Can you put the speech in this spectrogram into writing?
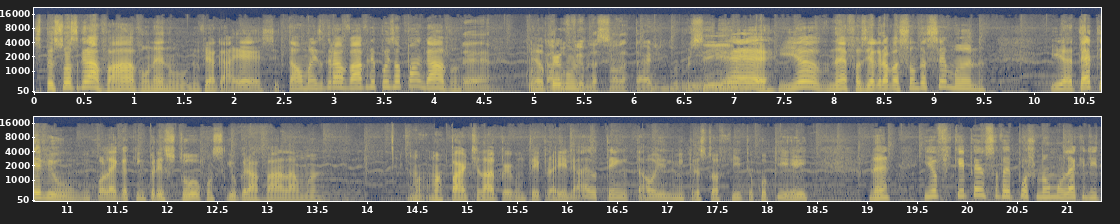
as pessoas gravavam, né? No, no VHS e tal, mas gravavam e depois apagavam. É. É, eu Colocava pergun- um filme da Sessão da Tarde por cima. É, ia, né, fazia a gravação da semana. E até teve um, colega que emprestou, conseguiu gravar lá uma, uma, uma parte lá, eu perguntei pra ele, ah, eu tenho tal, ele me emprestou a fita, eu copiei, né? E eu fiquei pensando, falei, poxa, um moleque de.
